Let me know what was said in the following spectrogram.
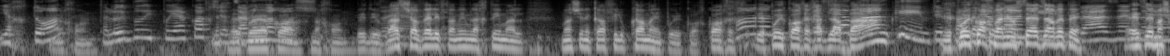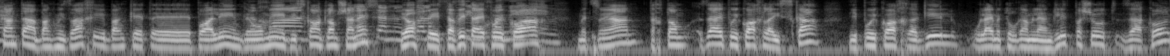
יחתום, נכון. תלוי בייפויי הכוח שיצאנו ייפוי הכוח, מראש. נכון, בדיוק. זה- ואז שווה לפעמים להחתים על מה שנקרא אפילו כמה ייפוי כוח. כוח נכון, ייפוי כוח אחד לבנק, הבנקים, ייפוי כוח, ואני עושה את זה הרבה פעמים. איזה אה, משכנתה, בנק מזרחי, בנק אה, פועלים, נכון, לאומי, דיסקאונט, לא משנה. יופי, תביא את הייפוי. כוח, מצוין, תחתום, זה הייפוי כוח לעסקה, ייפוי כוח רגיל, אולי מתורגם לאנגלית פשוט, זה הכל.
